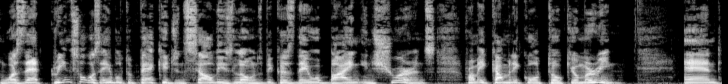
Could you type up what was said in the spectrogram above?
Was that Greensill was able to package and sell these loans because they were buying insurance from a company called Tokio Marine. And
